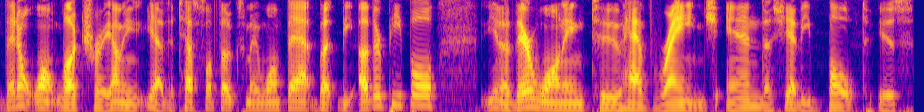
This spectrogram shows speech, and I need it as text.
they don't want luxury. I mean, yeah, the Tesla folks may want that, but the other people, you know, they're wanting to have range, and the Chevy Bolt is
